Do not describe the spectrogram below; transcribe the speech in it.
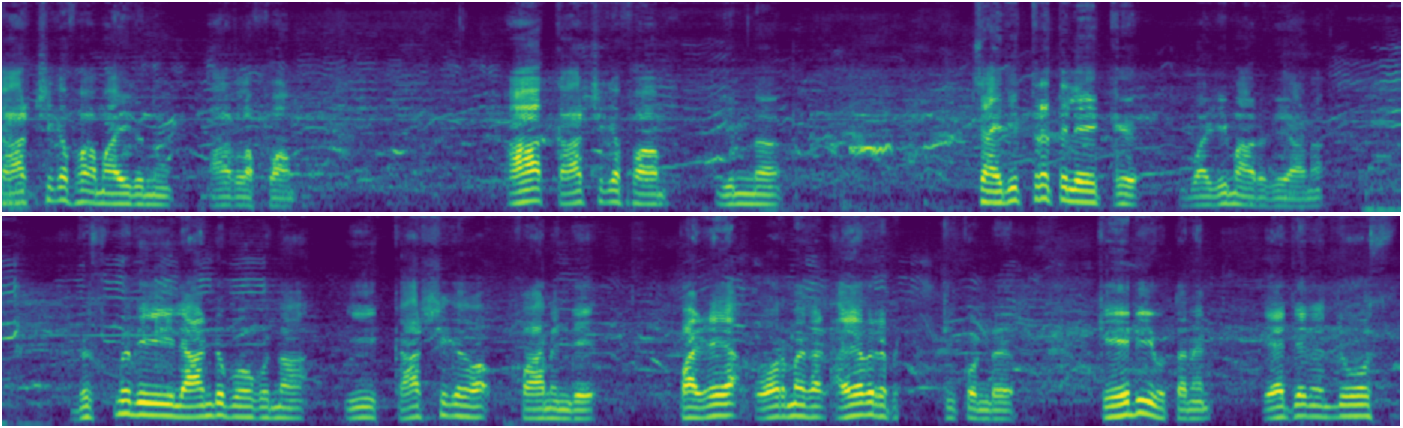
കാർഷിക ഫാമായിരുന്നു ആർള ഫാം. ആ കാർഷിക ഫാം ഇന്ന് ചരിത്രത്തിലേക്ക് വഴിമാറുകയാണ്. വിസ്മൃതിയിലാണ്ടുപോകുന്ന ഈ കാർഷിക ഫാമിന്റെ പഴയ ഓർമ്മകൾ അയവരപ്പിക്കൊണ്ട് K B Uthaman agent news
